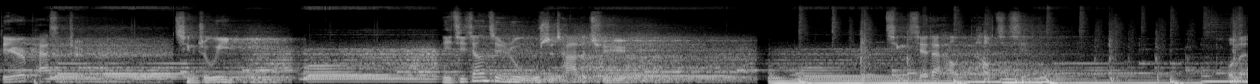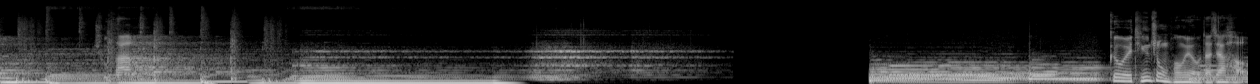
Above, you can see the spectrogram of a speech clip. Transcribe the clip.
Dear passenger，请注意，你即将进入无时差的区域，请携带好你的好奇心。我们出发了。各位听众朋友，大家好，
